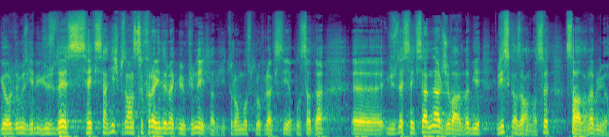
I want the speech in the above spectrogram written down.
gördüğümüz gibi yüzde 80 hiçbir zaman sıfıra indirmek mümkün değil tabii ki tromboz profilaksisi yapılsa da e, yüzde 80'ler civarında bir risk azalması sağlanabiliyor.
